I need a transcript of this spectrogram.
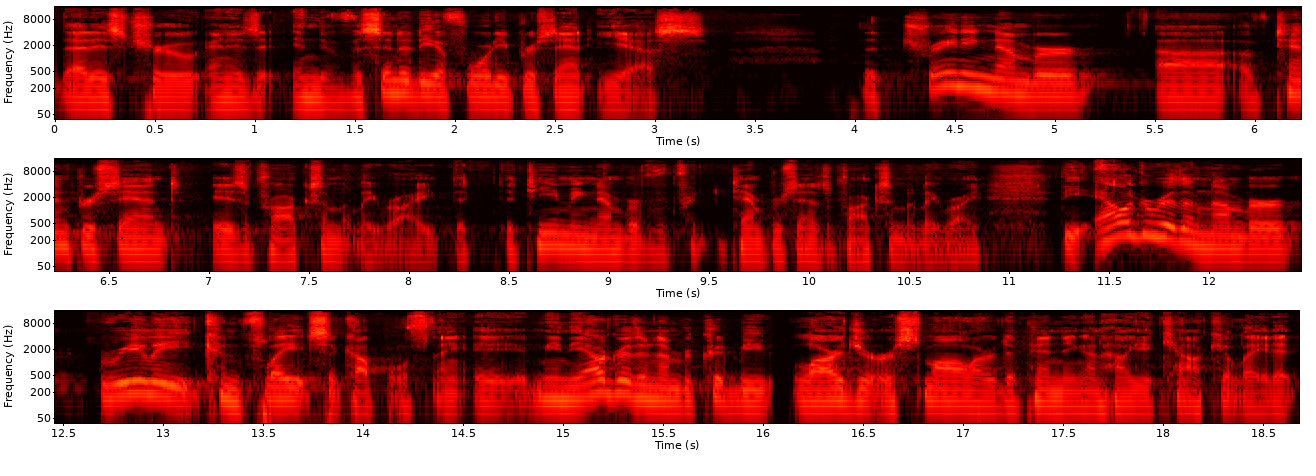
That is true, and is in the vicinity of forty percent. Yes, the training number uh, of 10% is approximately right. The, the, teaming number of 10% is approximately right. The algorithm number really conflates a couple of things. I mean, the algorithm number could be larger or smaller depending on how you calculate it.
